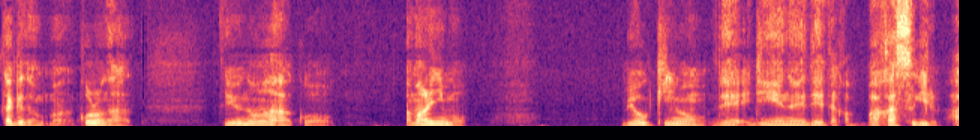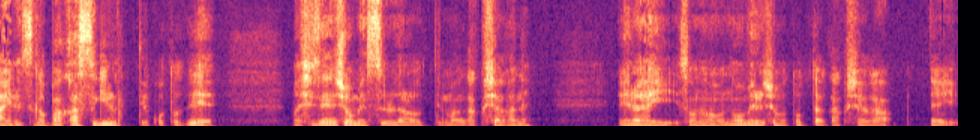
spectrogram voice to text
だけどまあコロナっていうのはこうあまりにも病気ので DNA データがバカすぎる配列がバカすぎるってことで、まあ、自然消滅するだろうって、まあ、学者がね偉いそのノーベル賞を取った学者が、え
